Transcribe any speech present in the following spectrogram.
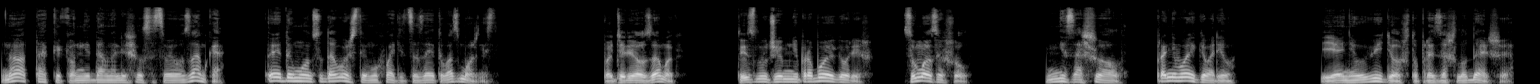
но так как он недавно лишился своего замка, то я думаю, он с удовольствием ухватится за эту возможность». «Потерял замок? Ты случаем не про боя говоришь? С ума сошел?» «Не сошел. Про него и говорю». Я не увидел, что произошло дальше,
